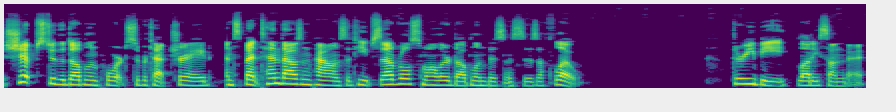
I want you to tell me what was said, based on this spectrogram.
ships to the Dublin ports to protect trade, and spent £10,000 to keep several smaller Dublin businesses afloat. 3b Bloody Sunday.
